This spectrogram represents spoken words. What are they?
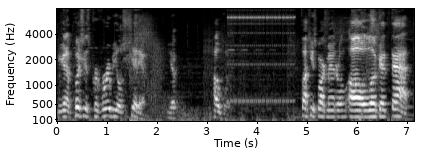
You're gonna push his proverbial shit in. Yep. Hopefully. Fuck you, Spark Mandrill. Oh, look at that.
